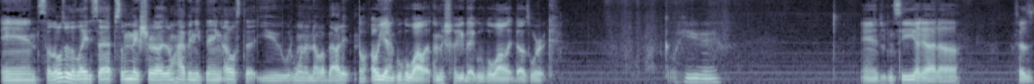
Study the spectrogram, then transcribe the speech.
And so those are the latest apps. Let me make sure I don't have anything else that you would want to know about it. Oh, oh yeah, Google Wallet. Let me show you that Google Wallet does work. Go here. And as you can see, I got uh says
